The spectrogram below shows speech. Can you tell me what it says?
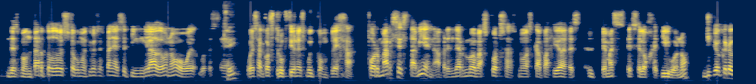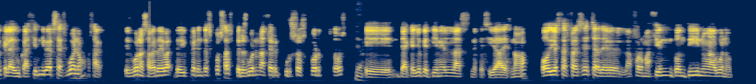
desmontar todo eso, como decimos en España, ese tinglado, ¿no? O, esa construcción es muy compleja. Formarse está bien, aprender nuevas cosas, nuevas capacidades. El tema es, el objetivo, ¿no? Yo creo que la educación diversa es bueno, o sea, es bueno saber de, diferentes cosas, pero es bueno hacer cursos cortos eh, de aquello que tienen las necesidades, ¿no? Odio estas frases hechas de la formación continua, bueno,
